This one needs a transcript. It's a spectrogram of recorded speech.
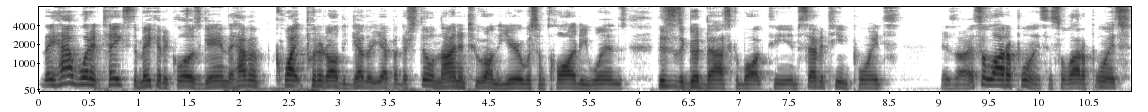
they have what it takes to make it a close game. They haven't quite put it all together yet, but they're still nine and two on the year with some quality wins. This is a good basketball team. 17 points is uh, it's a lot of points. It's a lot of points,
